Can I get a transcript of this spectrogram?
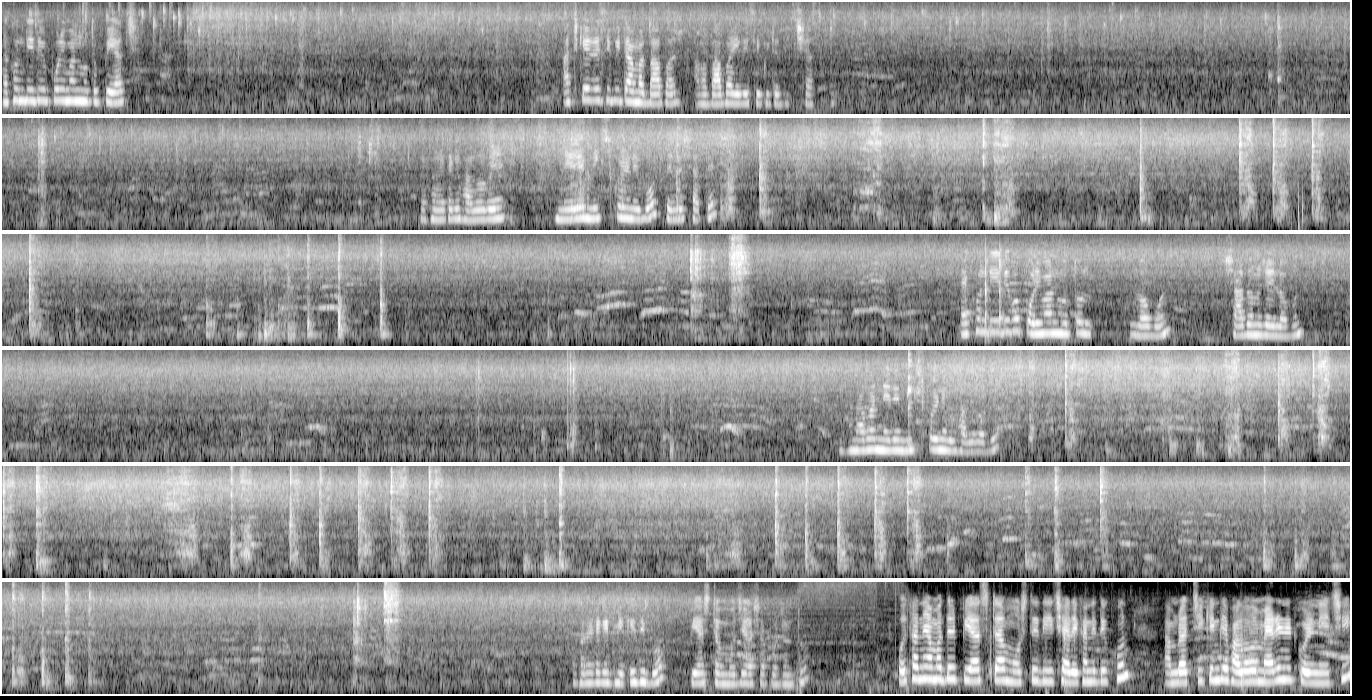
এখন দিয়ে দেবে পরিমাণ মতো পেঁয়াজ। আজকের রেসিপিটা আমার বাবার, আমার বাবা এই রেসিপিটা দিচ্ছে আজকে। এখন এটাকে ভালোভাবে নেড়ে মিক্স করে নেব তেলের সাথে। এখন দিয়ে দেব পরিমাণ মতো লবণ, স্বাদ অনুযায়ী লবণ। এখন আবার নেড়ে মিক্স করে নেব ভালোভাবে। এখন এটাকে ঢেকে দিব। পেঁয়াজটা মজে আসা পর্যন্ত। ওইখানে আমাদের পেঁয়াজটা মজতে দিয়েছি। আর এখানে দেখুন, আমরা চিকেনকে ভালোভাবে ম্যারিনেট করে নিয়েছি।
